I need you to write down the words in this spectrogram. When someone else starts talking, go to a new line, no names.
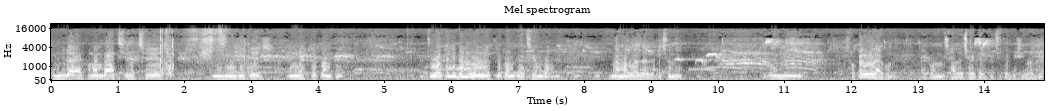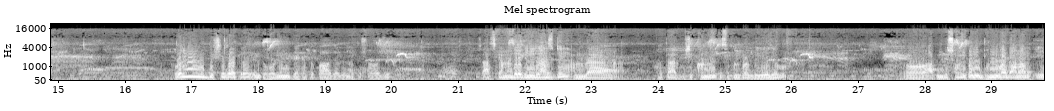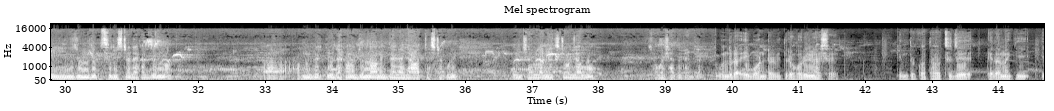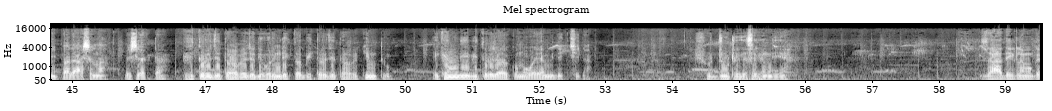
বন্ধুরা, এখন আমরা আছি হচ্ছে নতুন দ্বীপের অন্য একটা প্রান্তে। চুয়াখালী বনের অন্য একটা প্রান্তে আছি আমরা, নামার বাজারের পিছনে। এবং সকালবেলা এখন এখন সাড়ে ছয়টার কিছুটা বেশি বাজে। হরিণের উদ্দেশ্যে যাত্রা, কিন্তু হরিণের দেখা তো পাওয়া যাবে না তো সহজে। আজকে আমাদের এখানে লাস্ট ডে আমরা হয়তো আর বেশিক্ষণ নয়, কিছুক্ষণ পর বেরিয়ে যাব। তো আপনাদের সবাইকে অনেক ধন্যবাদ আমার এই নিজুম দ্বীপ সিরিজটা দেখার জন্য। আপনাদেরকে দেখানোর জন্য অনেক জায়গায় যাওয়ার চেষ্টা করি। তো ইনশাআল্লাহ নেক্সটও যাব। সবাই সাথে থাকবেন। বন্ধুরা, এই বনটার ভিতরে হরিণ আছে। কিন্তু কথা হচ্ছে যে, এরা নাকি এই পারে আসে না বেশি একটা। ভিতরে যেতে হবে, যদি হরিণ দেখতে হবে ভিতরে যেতে হবে। কিন্তু এখান দিয়ে ভিতরে যাওয়ার কোনো ওয়ে আমি দেখছি না। সূর্য উঠে গেছে এখান দিয়ে। যা দেখলাম ওকে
